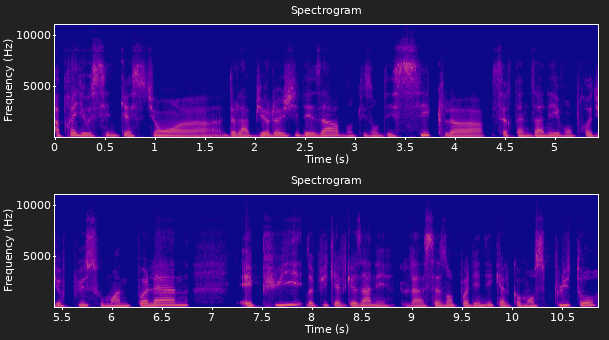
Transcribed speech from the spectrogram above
Après, il y a aussi une question euh, de la biologie des arbres. Donc, ils ont des cycles. Certaines années, ils vont produire plus ou moins de pollen. Et puis, depuis quelques années, la saison pollinique, elle commence plus tôt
